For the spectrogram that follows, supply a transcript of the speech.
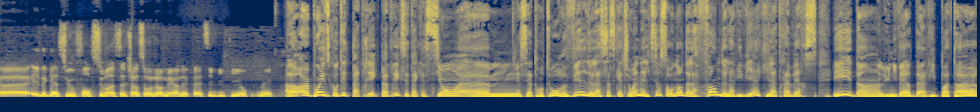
euh, et The Guess Who font souvent cette chanson-là, mais en effet, c'est BTO. Mais Alors, un point du côté de Patrick. Patrick, c'est ta question. euh, c'est à ton tour. Ville de la Saskatchewan, elle tire son nom de la forme de la rivière qui la traverse. Et dans l'univers d'Harry Potter,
